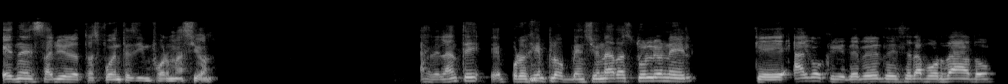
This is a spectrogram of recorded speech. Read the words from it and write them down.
es necesario ir a otras fuentes de información adelante, eh, por ejemplo, mencionabas tú, Leonel, que algo que debe de ser abordado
